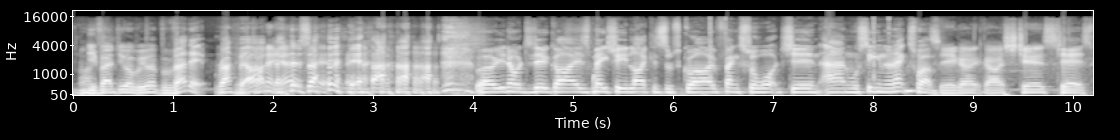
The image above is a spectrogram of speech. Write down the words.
Nice. You've had your, we've we've had it. Wrap it up. it, yeah, that's well, you know what to do, guys. Make sure you like and subscribe. Thanks for watching, and we'll see you in the next one. See you guys. Cheers. Cheers.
